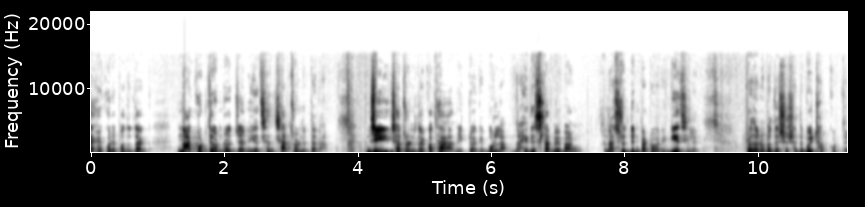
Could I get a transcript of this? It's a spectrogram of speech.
দেখা করে পদত্যাগ না করতে অনুরোধ জানিয়েছেন ছাত্রনেতারা। যেই ছাত্রনেতার কথা আমি একটু আগে বললাম, নাহিদ ইসলাম এবং নাসিরুদ্দিন পাটোয়ারি গিয়েছিলেন প্রধান উপদেষ্টার সাথে বৈঠক করতে।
